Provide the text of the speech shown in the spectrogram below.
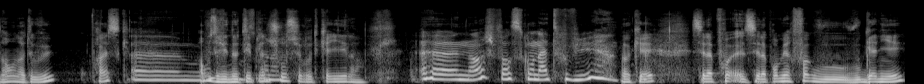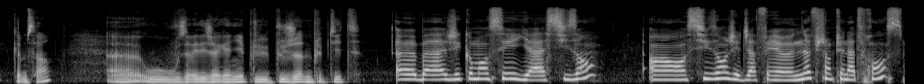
Non, on a tout vu? Presque Euh, Ah, Vous avez noté plein de a- choses sur votre cahier là. Euh, non, je pense qu'on a tout vu. Ok. C'est la, pre- c'est la première fois que vous, vous gagnez comme ça euh, Ou vous avez déjà gagné plus, plus jeune, plus petite? Bah, j'ai commencé il y a 6 ans. En 6 ans, j'ai déjà fait 9 championnats de France.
